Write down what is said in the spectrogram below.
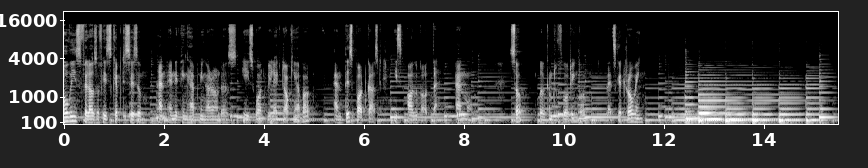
Movies, philosophy, skepticism, and anything happening around us is what we like talking about, and this podcast is all about that and more. So, welcome to Floating Boat. Let's get rowing.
